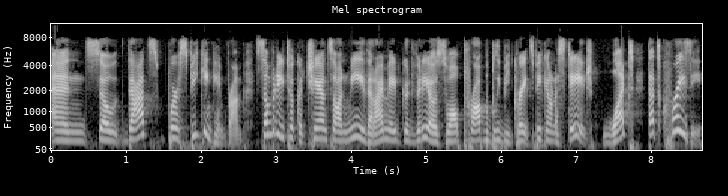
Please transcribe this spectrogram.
And so that's where speaking came from. Somebody took a chance on me that I made good videos, so I'll probably be great speaking on a stage. What? That's crazy.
